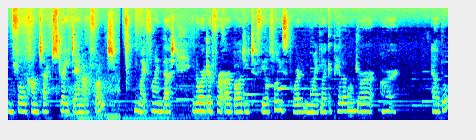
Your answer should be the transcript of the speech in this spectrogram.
in full contact straight down our front. You might find that in order for our body to feel fully supported, we might like a pillow under our, our elbow.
